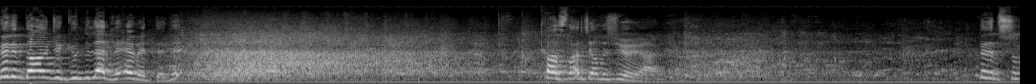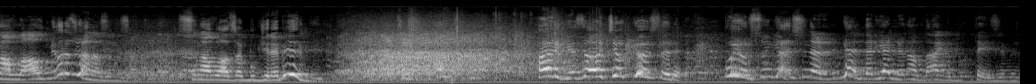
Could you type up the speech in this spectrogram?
Dedim daha önce güldüler mi? Evet dedi. Kaslar çalışıyor yani. Dedim sınavla almıyoruz ya anasını. Sınavla alsak bu girebilir miyim? Herkese açık gösteri. Buyursun gelsinler dedim. Geldiler yerlerine aldılar. Aynı bu teyzemiz,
